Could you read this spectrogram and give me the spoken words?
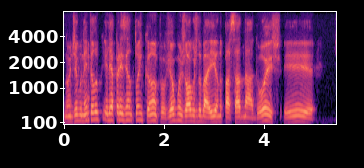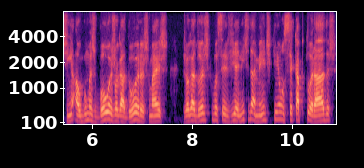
Não digo nem pelo que ele apresentou em campo. Eu vi alguns jogos do Bahia no passado na A2 e tinha algumas boas jogadoras, mas jogadores que você via nitidamente que iam ser capturadas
